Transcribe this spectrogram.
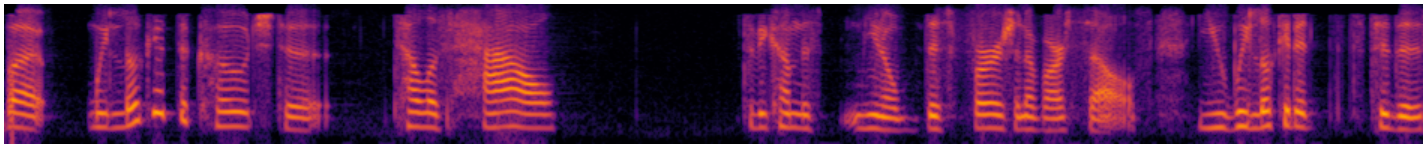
but we look at the coach to tell us how to become this you know this version of ourselves. You we look at it to this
